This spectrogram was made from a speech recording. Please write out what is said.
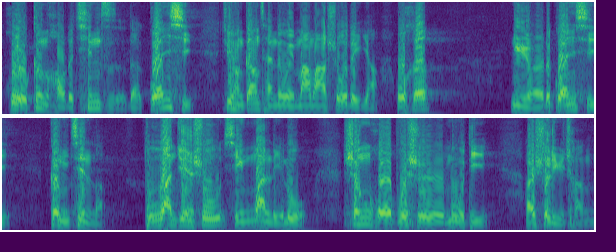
会有更好的亲子的关系。就像刚才那位妈妈说的一样，我和女儿的关系更近了。读万卷书，行万里路。生活不是目的，而是旅程。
